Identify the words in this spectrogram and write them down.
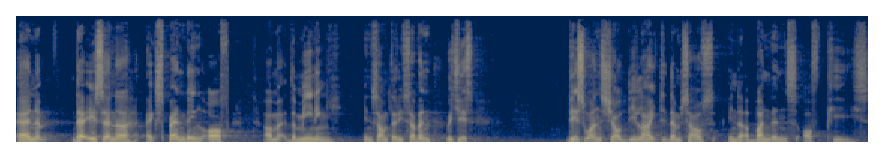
And there is an uh, expanding of um, the meaning in Psalm 37, which is these ones shall delight themselves in the abundance of peace.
